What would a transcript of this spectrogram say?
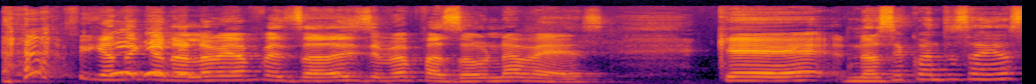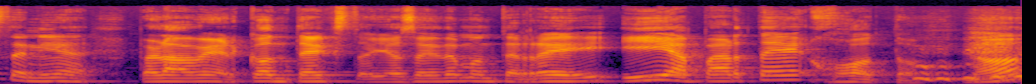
Fíjate que no lo había pensado y sí me pasó una vez. Que no sé cuántos años tenía, pero a ver, contexto, yo soy de Monterrey y aparte Joto, ¿no?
